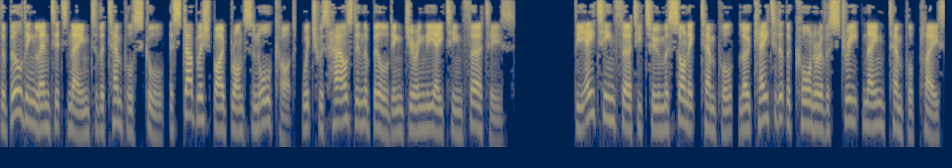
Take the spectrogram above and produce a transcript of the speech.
The building lent its name to the Temple School, established by Bronson Alcott, which was housed in the building during the 1830s. The 1832 Masonic Temple, located at the corner of a street named Temple Place,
